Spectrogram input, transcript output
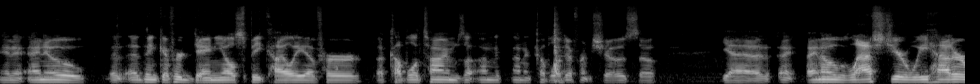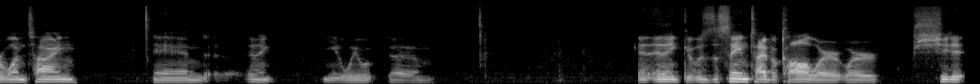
and I know, I think I've heard Danielle speak highly of her a couple of times on on a couple of different shows. So, yeah, I, I know last year we had her one time, and I think you know we. Um, I think it was the same type of call where where she did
